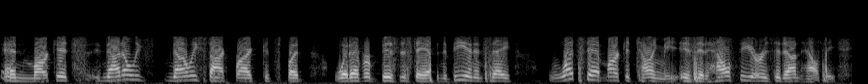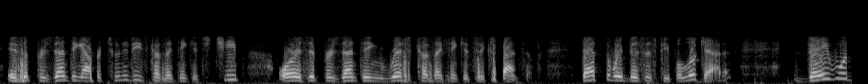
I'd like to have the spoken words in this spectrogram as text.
and markets, not only not only stock markets, but whatever business they happen to be in, and say, what's that market telling me? Is it healthy or is it unhealthy? Is it presenting opportunities because I think it's cheap, or is it presenting risk because I think it's expensive? That's the way business people look at it. They would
